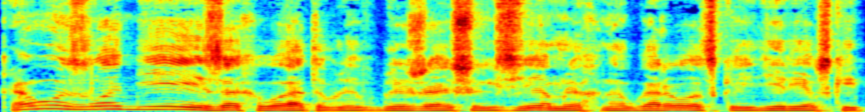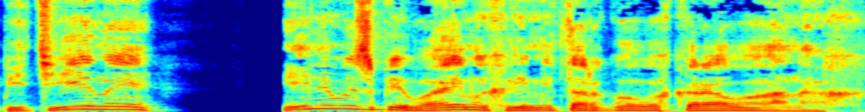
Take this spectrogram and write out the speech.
кого злодеи захватывали в ближайших землях Новгородской и Деревской Петины или в избиваемых ими торговых караванах.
